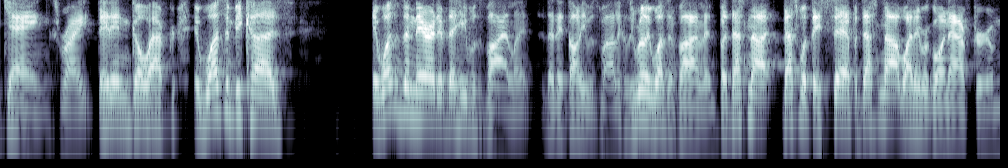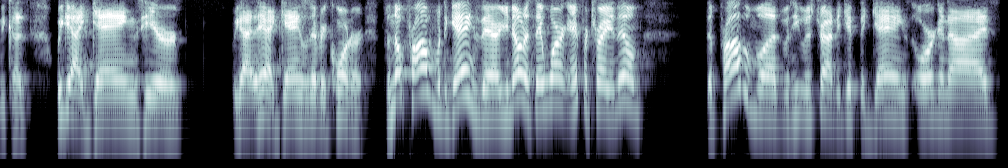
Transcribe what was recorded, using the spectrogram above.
gangs, right? They didn't go after. It wasn't because it wasn't the narrative that he was violent, that they thought he was violent, because he really wasn't violent. But that's not that's what they said, but that's not why they were going after him. Because we got gangs here, we got they had gangs on every corner. There's no problem with the gangs there. You notice they weren't infiltrating them. The problem was when he was trying to get the gangs organized,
